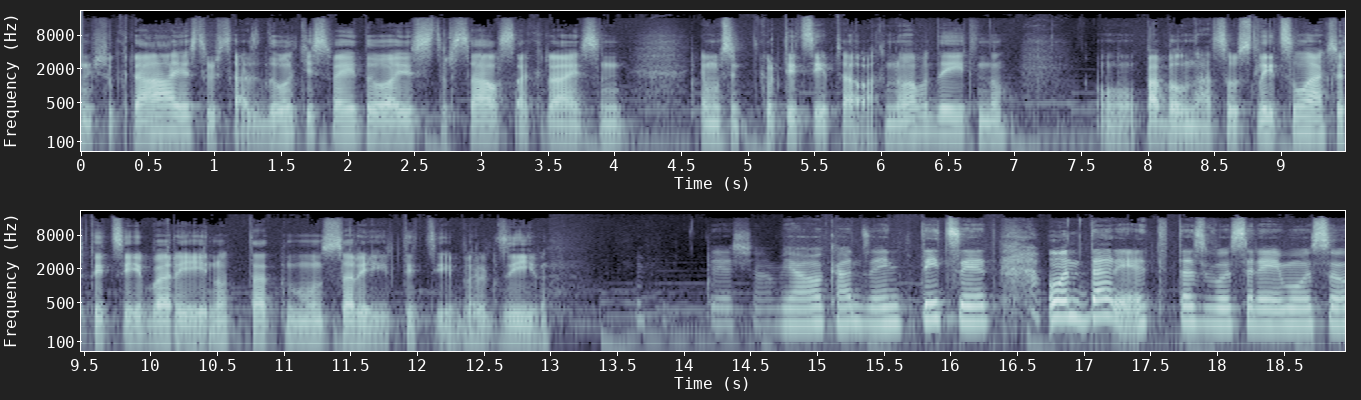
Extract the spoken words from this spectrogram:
viņš tur krājas, tur tāds duļķis veidojas, tur sāls sakrājas. Un, ja mums ir kur ticība tālāk novadīta, nu, un pabilināt savus līdzcilvēkus ar ticību arī, nu, tad mums arī ticība ir dzīve. Tiešām jauka atziņa. Ticiet un dariet. Tas būs arī mūsu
